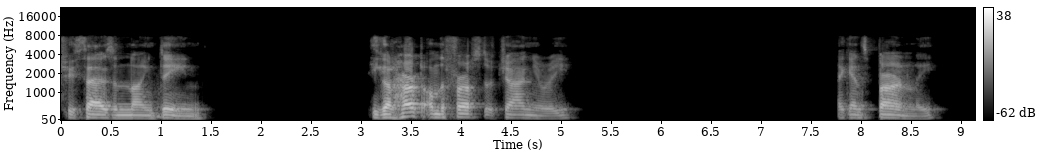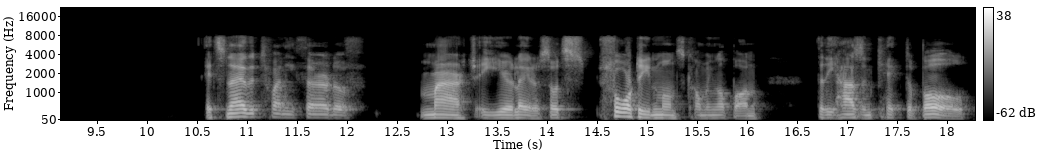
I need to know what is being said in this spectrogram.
2019. He got hurt on the 1st of January against Burnley. It's now the 23rd of March, a year later. So it's 14 months coming up on that he hasn't kicked a ball.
